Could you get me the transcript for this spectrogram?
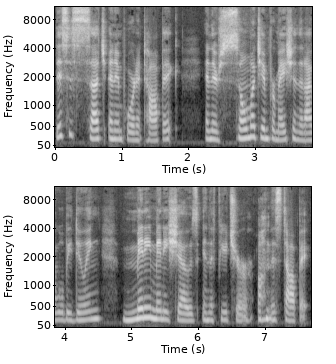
This is such an important topic, and there's so much information that I will be doing many, many shows in the future on this topic.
